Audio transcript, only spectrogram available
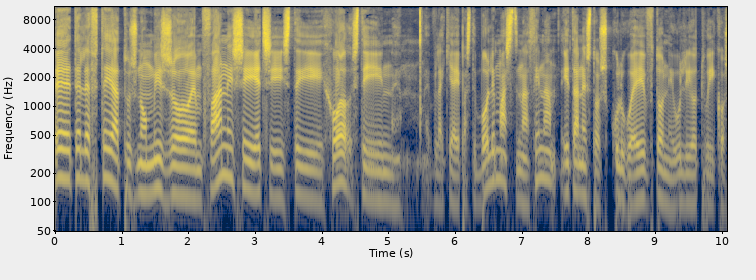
ε, τελευταία τους νομίζω εμφάνιση έτσι στη, στην Βλακία είπα στην πόλη μας, στην Αθήνα, ήταν στο School Wave τον Ιούλιο του 25.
